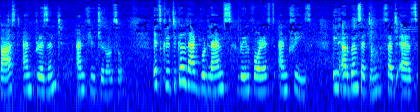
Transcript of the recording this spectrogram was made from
past and present and future also. It's critical that woodlands, rainforests and trees in urban settings such as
